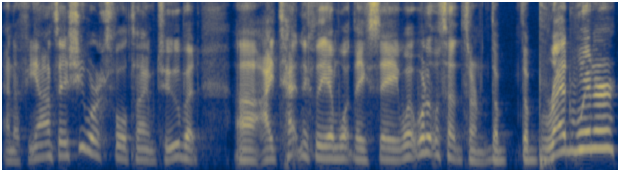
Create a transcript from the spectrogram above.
and a fiance. She works full time too, but uh, I technically am what they say. What, what what's that term? The the breadwinner.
